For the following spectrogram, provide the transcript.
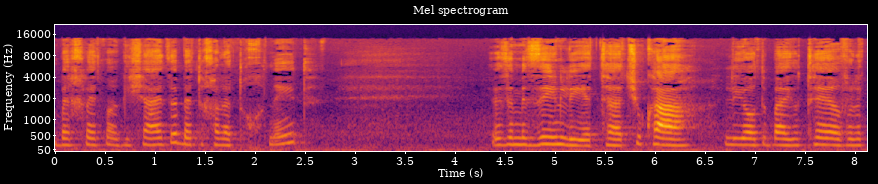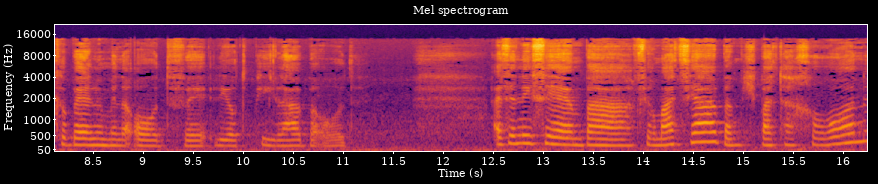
בהחלט מרגישה את זה, בטח על התוכנית. וזה מזין לי את התשוקה להיות בה יותר ולקבל ממנה עוד ולהיות פעילה בה עוד. אז אני אסיים באפירמציה, במשפט האחרון.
